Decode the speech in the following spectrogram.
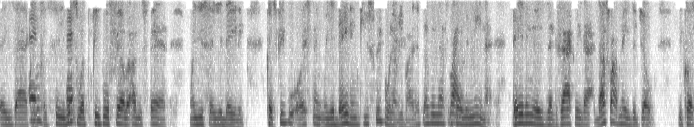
Exactly. Because see, this and- is what people fail to understand when you say you're dating. Because people always think when you're dating, you sleep with everybody. It doesn't necessarily mean that. Dating is exactly that. That's why I made the joke. Because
